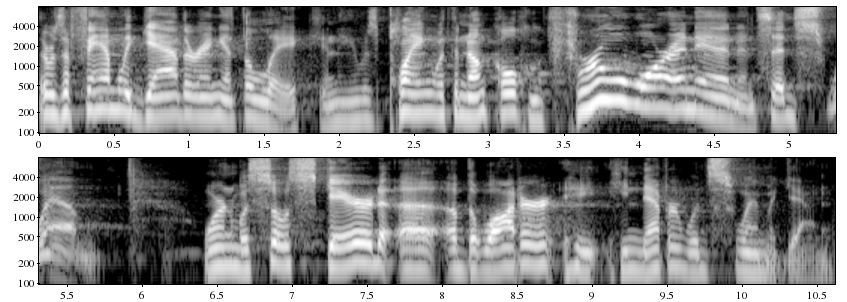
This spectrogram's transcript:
there was a family gathering at the lake, and he was playing with an uncle who threw Warren in and said, Swim. Warren was so scared uh, of the water, he, he never would swim again.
